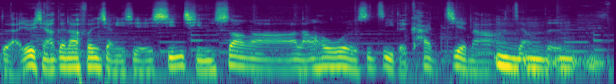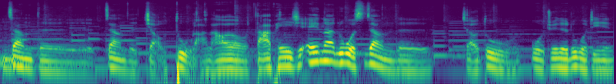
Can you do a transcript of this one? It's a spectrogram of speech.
对啊，因为想要跟他分享一些心情上啊，然后或者是自己的看见啊，嗯、这样的、嗯嗯、这样的这样的角度啦，然后搭配一些，哎，那如果是这样的角度，我觉得如果今天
